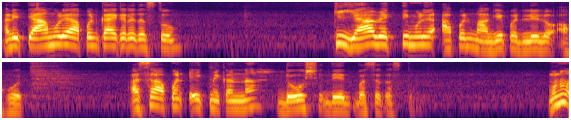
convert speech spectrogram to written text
आणि त्यामुळे आपण काय करत असतो की या व्यक्तीमुळे आपण मागे पडलेलो आहोत. असं आपण एकमेकांना दोष देत बसत असतो. म्हणून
